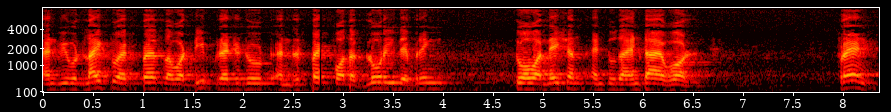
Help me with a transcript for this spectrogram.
and we would like to express our deep gratitude and respect for the glory they bring to our nation and to the entire world. Friends,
